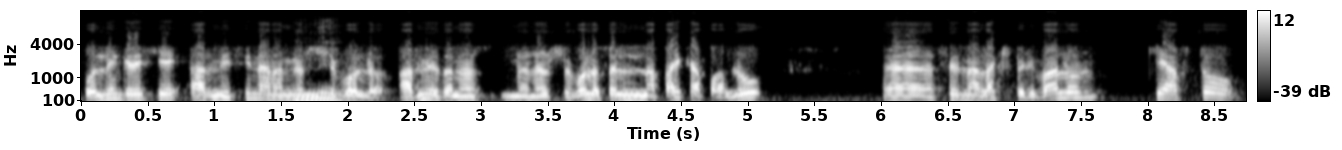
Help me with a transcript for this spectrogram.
ο Λίνγκρ έχει αρνηθεί να ανανεώσει Ναι. το συμβόλαιο. Αρνείται να ανανεώσει το συμβόλαιο, θέλει να πάει κάπου αλλού, ε, θέλει να αλλάξει περιβάλλον και αυτό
